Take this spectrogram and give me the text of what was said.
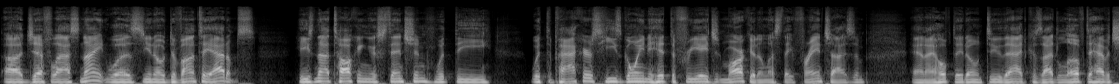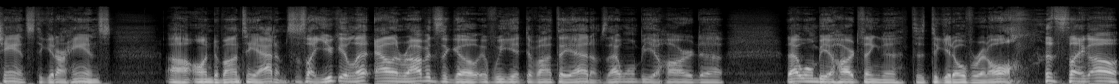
uh, Jeff last night was, you know, Davante Adams. He's not talking extension with the with the Packers. He's going to hit the free agent market unless they franchise him, and I hope they don't do that because I'd love to have a chance to get our hands uh, on Davante Adams. It's like you can let Allen Robinson go if we get Davante Adams. That won't be a hard. Uh, that won't be a hard thing to, to, to get over at all. it's like, oh,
